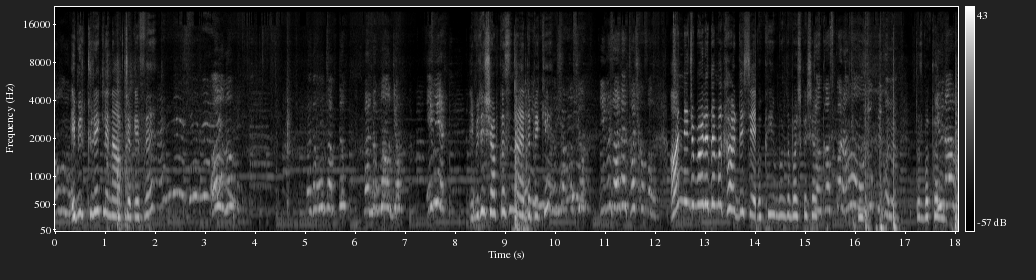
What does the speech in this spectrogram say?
Al onu. Emir kürekle ne yapacak Efe? Onu. Ben de bunu taktım. Ben de bunu alacağım. Emir. Emir'in şapkası nerede peki? Emir şapkası yok. Emir zaten taş kafalı. Anneciğim öyle deme kardeşi. Bakayım burada başka şap. Can kask var ama o çok büyük onun. Dur bakalım. Emir al.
